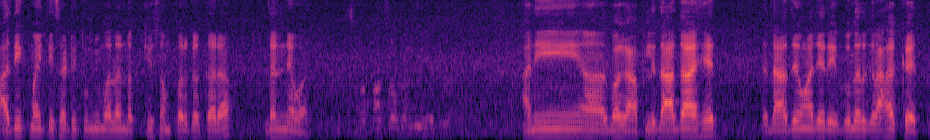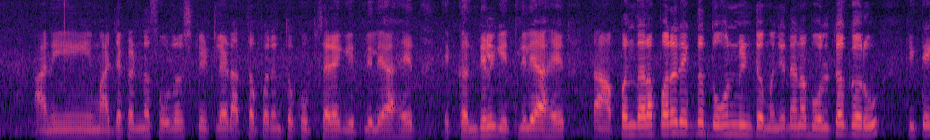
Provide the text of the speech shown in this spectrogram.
अधिक माहितीसाठी तुम्ही मला नक्की संपर्क करा. धन्यवाद. आणि बघा आपले दादा आहेत. ते दादा माझे रेग्युलर ग्राहक आहेत. आणि माझ्याकडनं सोलर स्ट्रीट लाइट आत्तापर्यंत खूप साऱ्या घेतलेल्या आहेत. हे कंदील घेतलेले आहेत. तर आपण जरा परत एकदा दोन मिनटं म्हणजे त्यांना बोलतं करू की ते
